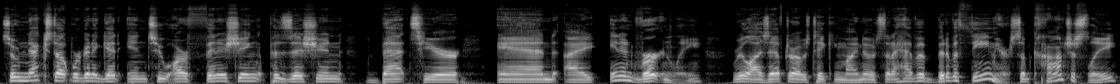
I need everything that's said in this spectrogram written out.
So, next up, we're going to get into our finishing position bets here. And I inadvertently realized after I was taking my notes that I have a bit of a theme here. Subconsciously,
